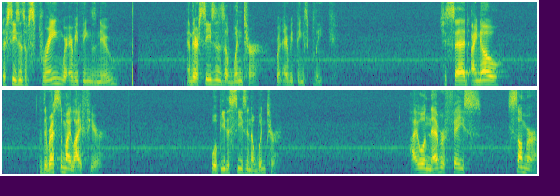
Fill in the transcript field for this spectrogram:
There are seasons of spring where everything's new. And there are seasons of winter when everything's bleak. She said, I know that the rest of my life here will be the season of winter. I will never face summer.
